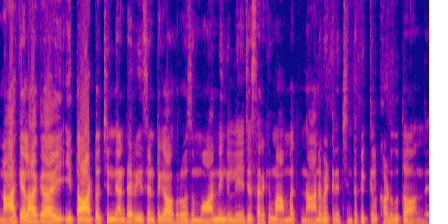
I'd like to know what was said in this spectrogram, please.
నాకు ఎలాగా ఈ- థాట్ వచ్చింది అంటే రీసెంట్గా ఒకరోజు మార్నింగ్ లేచేసరికి మా అమ్మ నానబెట్టిన చింతపిక్కలు కడుగుతూ ఉంది.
